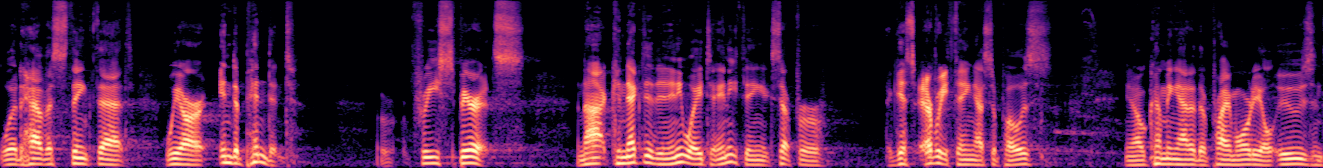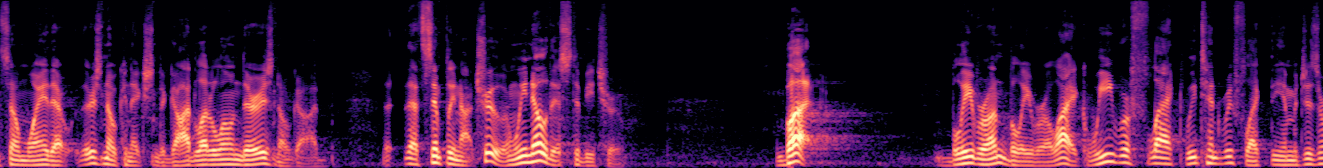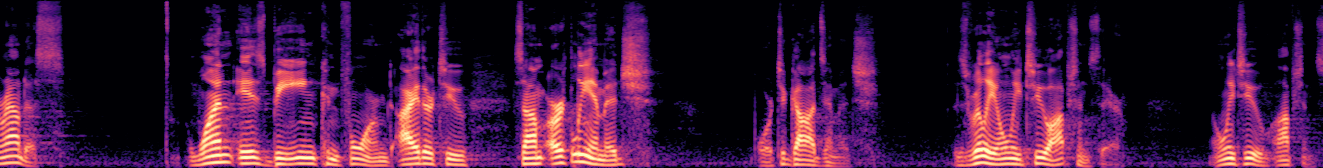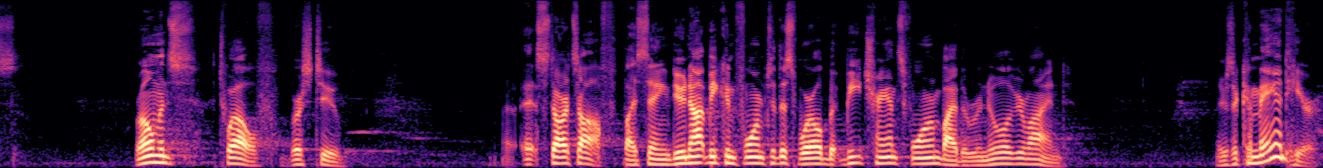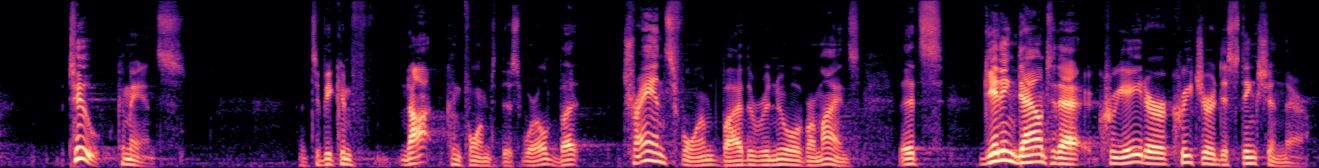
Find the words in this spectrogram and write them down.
would have us think that we are independent, free spirits, not connected in any way to anything except for I guess everything, I suppose, you know, coming out of the primordial ooze in some way that there's no connection to God, let alone there is no God. That's simply not true. And we know this to be true. But, believer, unbeliever alike, we reflect, we tend to reflect the images around us. One is being conformed either to some earthly image or to God's image. There's really only two options there. Only two options. Romans 12, verse 2. Uh, it starts off by saying, Do not be conformed to this world, but be transformed by the renewal of your mind. There's a command here, two commands to be conf- not conformed to this world, but transformed by the renewal of our minds. It's getting down to that creator creature distinction there.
